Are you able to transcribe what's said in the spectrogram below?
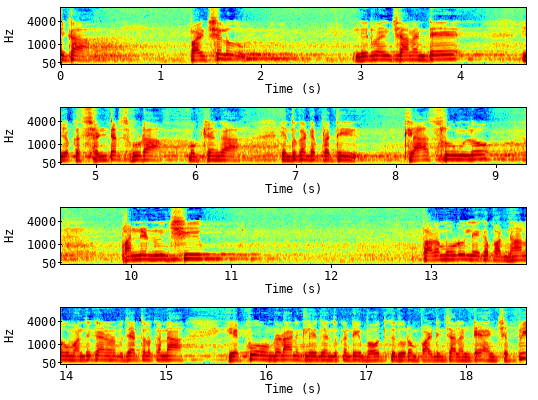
ఇక పరీక్షలు నిర్వహించాలంటే ఈ యొక్క సెంటర్స్ కూడా ముఖ్యంగా ఎందుకంటే ప్రతి క్లాస్ రూమ్లో పన్నెండు నుంచి పదమూడు లేక పద్నాలుగు మందికి ఆయన విద్యార్థుల కన్నా ఎక్కువ ఉండడానికి లేదు. ఎందుకంటే ఈ భౌతిక దూరం పాటించాలంటే అని చెప్పి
